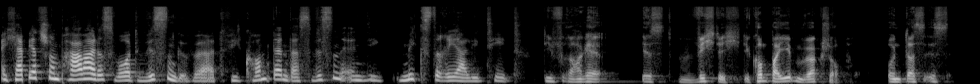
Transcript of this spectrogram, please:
Ich habe jetzt schon ein paar Mal das Wort Wissen gehört. Wie kommt denn das Wissen in die mixte Realität? Die Frage ist wichtig. Die kommt bei jedem Workshop. Und das ist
